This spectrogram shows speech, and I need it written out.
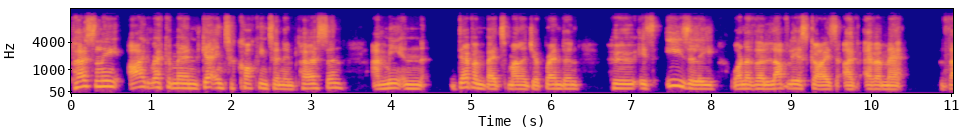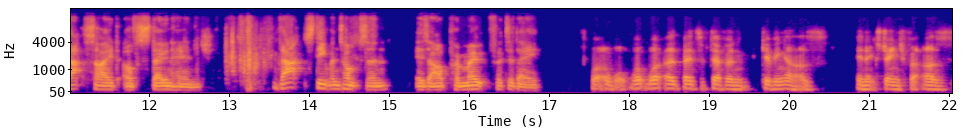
personally, I'd recommend getting to Cockington in person and meeting Devon Beds manager Brendan, who is easily one of the loveliest guys I've ever met that side of Stonehenge. That Stephen Thompson is our promote for today. What, what, what, are Beds of Devon giving us in exchange for us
